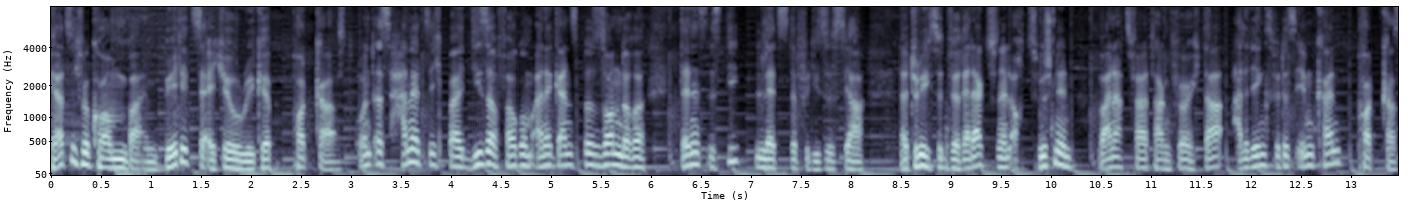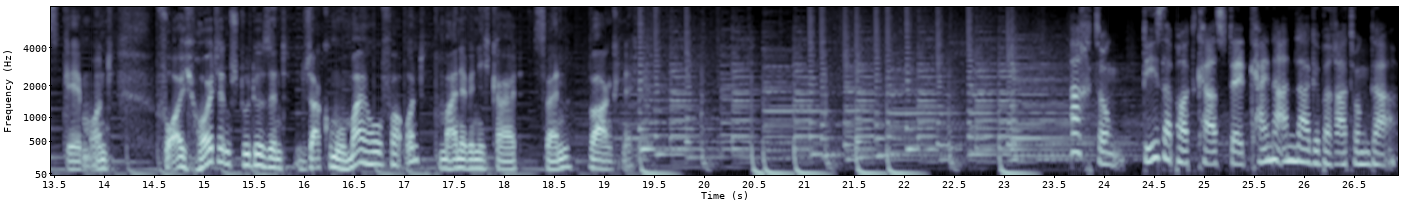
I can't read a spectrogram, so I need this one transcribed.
Herzlich willkommen beim BTC Echo Recap Podcast. Und es handelt sich bei dieser Folge um eine ganz besondere, denn es ist die letzte für dieses Jahr. Natürlich sind wir redaktionell auch zwischen den Weihnachtsfeiertagen für euch da, allerdings wird es eben keinen Podcast geben. Und für euch heute im Studio sind Giacomo Mayhofer und meine Wenigkeit Sven Wagenknecht. Achtung, dieser Podcast stellt keine Anlageberatung dar.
